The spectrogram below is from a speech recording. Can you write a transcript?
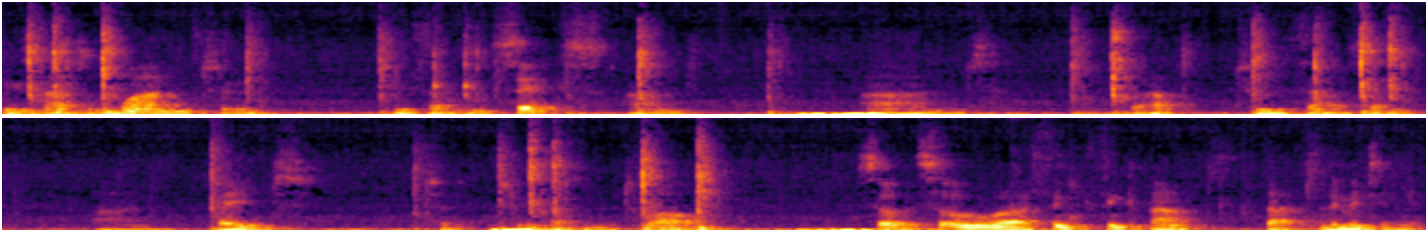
2001 to 2006 and, and perhaps 2008 to 2012. So, so uh, think think about that limiting it,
